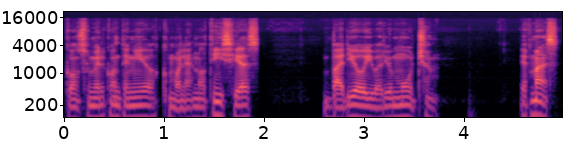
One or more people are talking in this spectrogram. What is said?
consumir contenidos como las noticias, varió y varió mucho. Es más,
